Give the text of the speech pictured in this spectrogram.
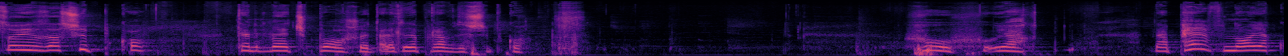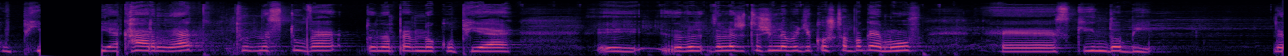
co jest za szybko. Ten mecz poszedł, ale to naprawdę szybko. Uff, jak na pewno jak kupię karnet, to na stówę to na pewno kupię. Zale- zależy też ile będzie kosztował gemów. Yy, skin do B. No,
